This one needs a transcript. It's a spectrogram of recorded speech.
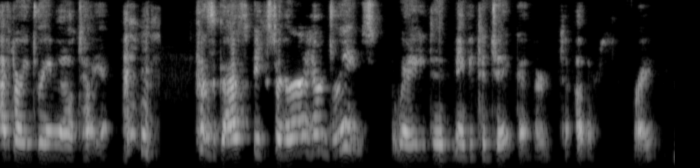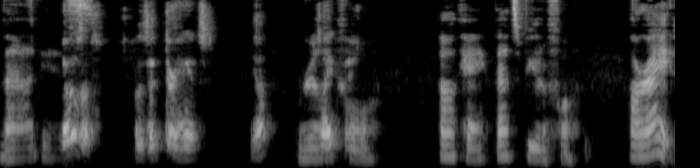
After I dream, then I'll tell you." Because God speaks to her in her dreams, the way He did maybe to Jacob or to others, right? That is Joseph was it during his yeah really cool. Okay, that's beautiful. All right,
